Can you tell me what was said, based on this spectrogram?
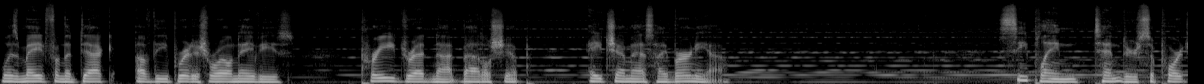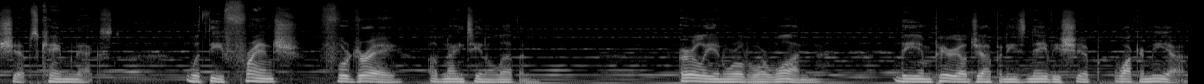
was made from the deck of the British Royal Navy's pre dreadnought battleship HMS Hibernia. Seaplane tender support ships came next, with the French Foudre of 1911. Early in World War I, the Imperial Japanese Navy ship Wakamiya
